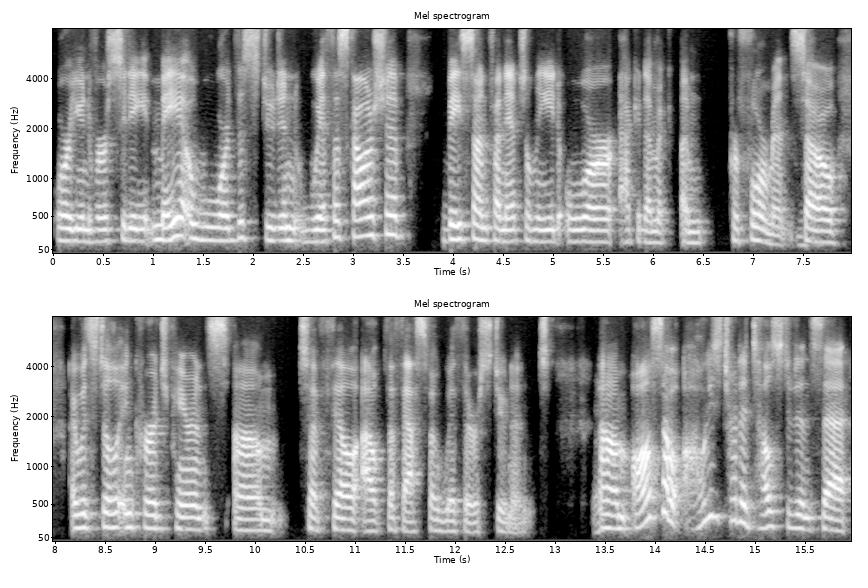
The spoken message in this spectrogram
or a university, may award the student with a scholarship based on financial need or academic um, performance. Mm-hmm. So I would still encourage parents um, to fill out the FAFSA with their student. Um, also, always try to tell students that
